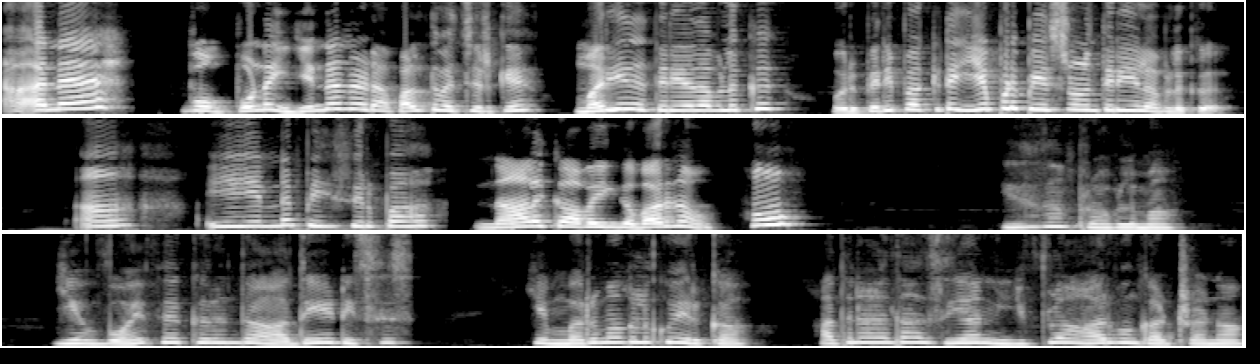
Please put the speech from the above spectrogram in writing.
அண்ணே. உன் பொண்ணை என்னென்னடா வளர்த்து வச்சிருக்கேன் மரியாதை தெரியாது அவளுக்கு? ஒரு பெரியப்பா கிட்ட எப்படி பேசணும்னு தெரியல அவளுக்கு. ஆ என்ன பேசியிருப்பா? நாளைக்கு அவள் இங்கே வரணும். ஹம் இதுதான் ப்ராப்ளமா? என் ஒய்ஃபுக்கு இருந்த அதே டிசீஸ் என் மருமகளுக்கும் இருக்கா? அதனால தான் ஜியான் இவ்வளோ ஆர்வம் காட்டுறானா?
